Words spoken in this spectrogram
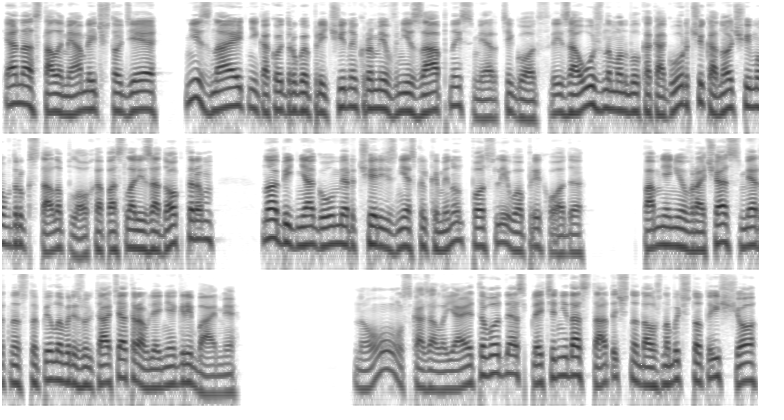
И она стала мямлить, что Де не знает никакой другой причины, кроме внезапной смерти Годфри. За ужином он был как огурчик, а ночью ему вдруг стало плохо. Послали за доктором, но бедняга умер через несколько минут после его прихода. По мнению врача, смерть наступила в результате отравления грибами. «Ну, — сказала я, — этого для сплетен недостаточно, должно быть что-то еще».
